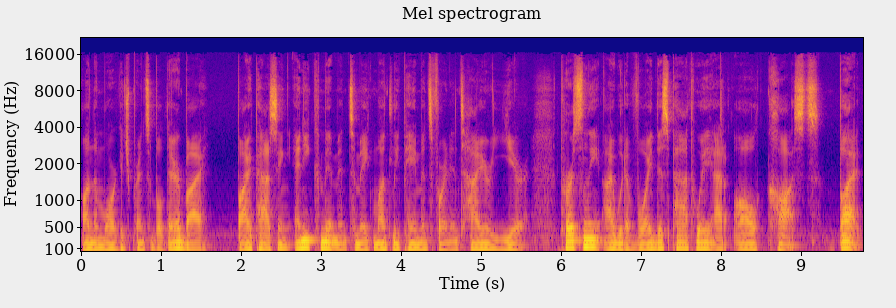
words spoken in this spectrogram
on the mortgage principal, thereby bypassing any commitment to make monthly payments for an entire year. Personally, I would avoid this pathway at all costs, but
